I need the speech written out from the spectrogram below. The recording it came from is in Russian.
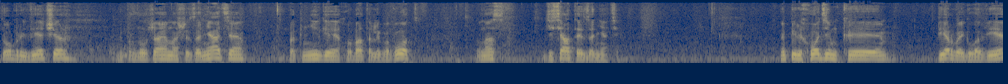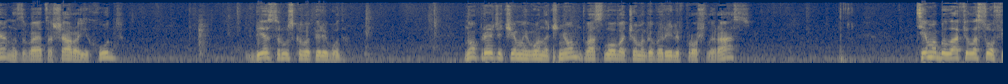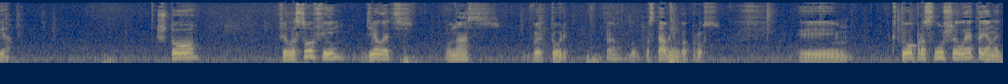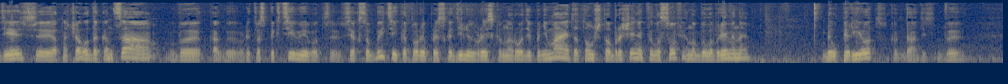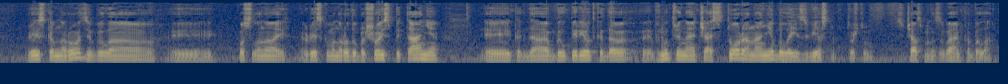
Добрый вечер. Мы продолжаем наши занятия по книге Ховата Левовод. У нас десятое занятие. Мы переходим к первой главе, называется Шара и Худ, без русского перевода. Но прежде чем мы его начнем, два слова, о чем мы говорили в прошлый раз. Тема была философия. Что философии делать у нас в Торе? Это был поставлен вопрос. И кто прослушал это, я надеюсь, от начала до конца, в, как бы, в ретроспективе вот всех событий, которые происходили в еврейском народе, понимает о том, что обращение к философии, оно было временное. Был период, когда в еврейском народе было э, послано еврейскому народу большое испытание, э, когда был период, когда э, внутренняя часть Тора, она не была известна. То, что сейчас мы называем Каббала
